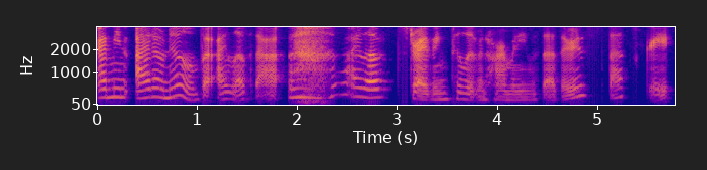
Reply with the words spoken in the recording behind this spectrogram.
I mean, I don't know, but I love that. I love striving to live in harmony with others. That's great.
